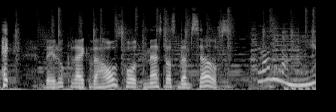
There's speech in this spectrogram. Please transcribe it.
Heck, they look like the household masters themselves.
